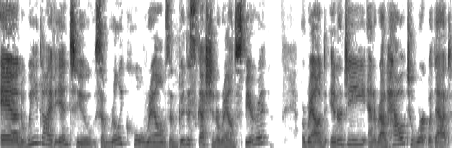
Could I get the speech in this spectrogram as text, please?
And we dive into some really cool realms and good discussion around spirit, around energy, and around how to work with that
